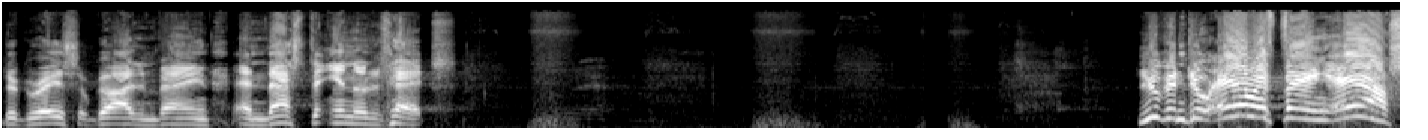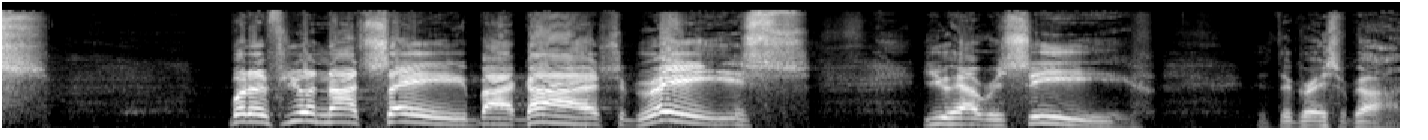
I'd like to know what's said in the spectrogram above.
the grace of God in vain. And that's the end of the text. You can do everything else. But if you're not saved by God's grace, you have received the grace of God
